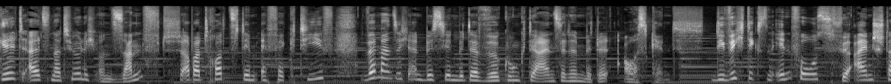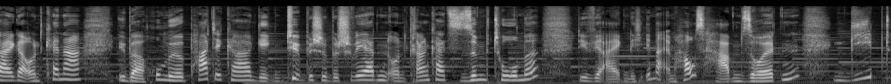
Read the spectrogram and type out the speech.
gilt als natürlich und sanft, aber trotzdem effektiv, wenn man sich ein bisschen mit der Wirkung der einzelnen Mittel auskennt. Die wichtigsten Infos für Einsteiger und Kenner über Homöopathika gegen typische Beschwerden und Krankheitssymptome, die wir eigentlich immer im Haus haben sollten, gibt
